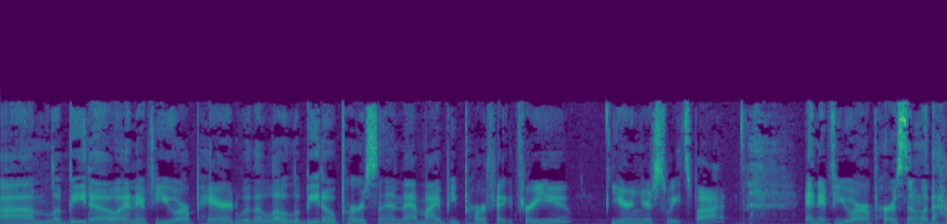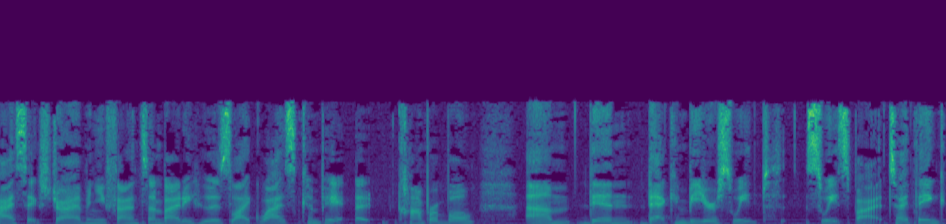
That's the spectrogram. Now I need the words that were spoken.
um, libido, and if you are paired with a low libido person, that might be perfect for you. You're in your sweet spot. And if you are a person with a high sex drive and you find somebody who is likewise compar- uh, comparable, um, then that can be your sweet sweet spot. So I think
